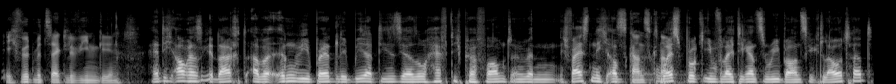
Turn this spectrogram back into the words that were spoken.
ich würde mit Zach Levine gehen. hätte ich auch erst gedacht, aber irgendwie Bradley Beal hat dieses Jahr so heftig performt. Wenn, ich weiß nicht, ob. Westbrook ihm vielleicht die ganzen Rebounds geklaut hat.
